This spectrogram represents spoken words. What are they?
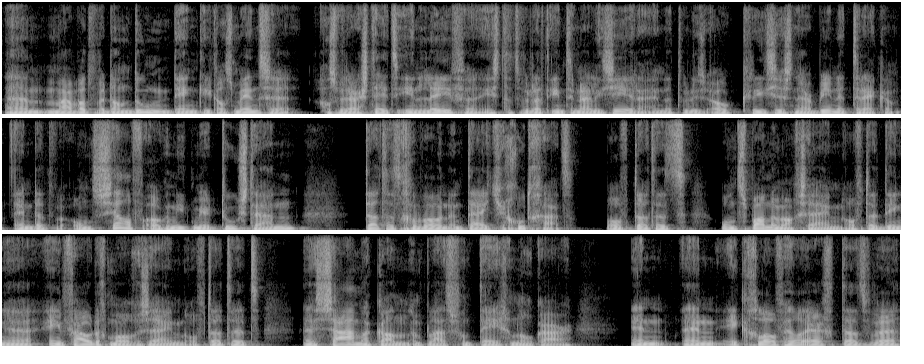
Um, maar wat we dan doen, denk ik, als mensen, als we daar steeds in leven, is dat we dat internaliseren. En dat we dus ook crisis naar binnen trekken. En dat we onszelf ook niet meer toestaan dat het gewoon een tijdje goed gaat. Of dat het ontspannen mag zijn. Of dat dingen eenvoudig mogen zijn. Of dat het uh, samen kan in plaats van tegen elkaar. En, en ik geloof heel erg dat we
